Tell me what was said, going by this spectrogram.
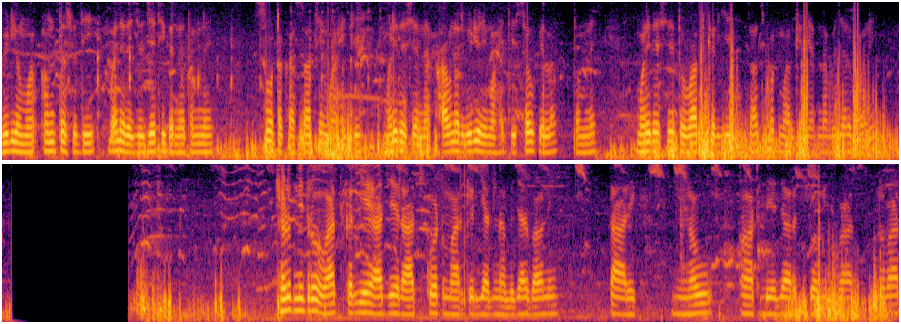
વિડીયોમાં અંત સુધી બની રહેજો, જેથી કરીને તમને સો ટકા સાચી માહિતી મળી રહેશે અને આવનાર વિડીયોની માહિતી સૌ પહેલાં તમને મળી રહેશે. તો વાત કરીએ રાજકોટ માર્કેટ યાર્ડના બજાર ભાવની. ખેડૂત મિત્રો, વાત કરીએ આજે રાજકોટ માર્કેટ યાર્ડના બજાર ભાવની. તારીખ નવ આઠ બે હજાર ચોવીસ વાર શુક્રવાર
